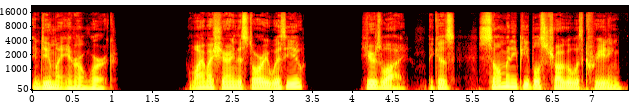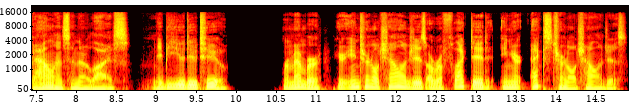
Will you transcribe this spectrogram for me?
and do my inner work. Why am I sharing this story with you? Here's why because so many people struggle with creating balance in their lives. Maybe you do too. Remember, your internal challenges are reflected in your external challenges.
